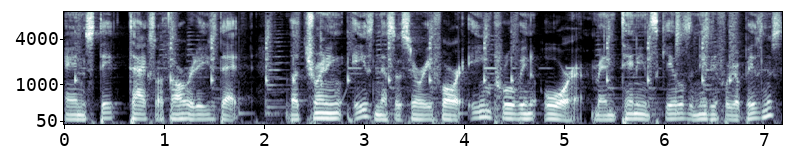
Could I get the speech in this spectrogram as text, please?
and state tax authorities that the training is necessary for improving or maintaining skills needed for your business,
